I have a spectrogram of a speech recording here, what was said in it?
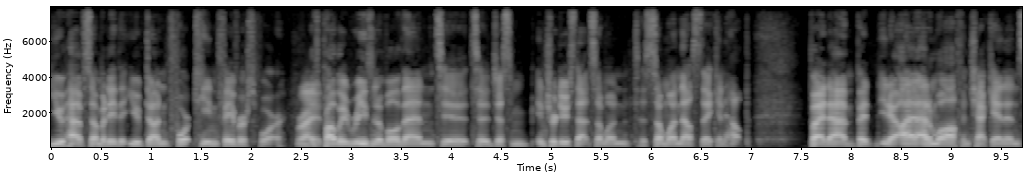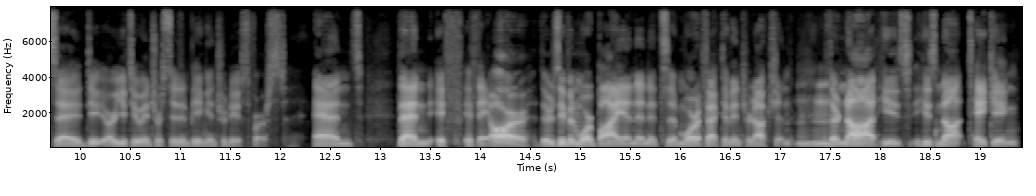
you have somebody that you've done 14 favors for. Right. It's probably reasonable then to, to just introduce that someone to someone else they can help. But, um, but you know, Adam will often check in and say, Do, "Are you two interested in being introduced first? And then, if if they are, there's even more buy-in, and it's a more effective introduction. If they're not, he's he's not taking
